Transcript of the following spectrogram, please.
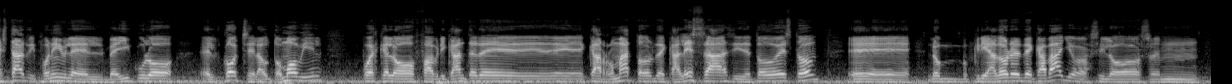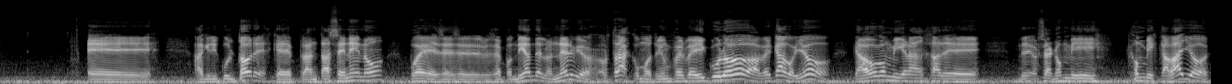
estar disponible el vehículo, el coche, el automóvil, pues que los fabricantes de, carromatos, de calesas y de todo esto, eh, los criadores de caballos y los em, eh, agricultores que plantasen heno, pues se, pondrían de los nervios. Ostras, como triunfe el vehículo, a ver qué hago yo, qué hago con mi granja de, o sea, con mi, con mis caballos,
